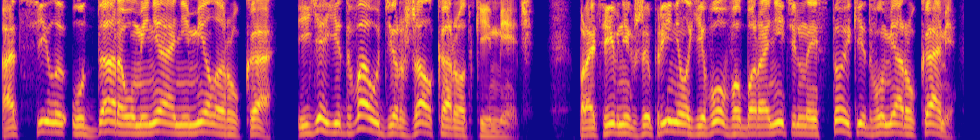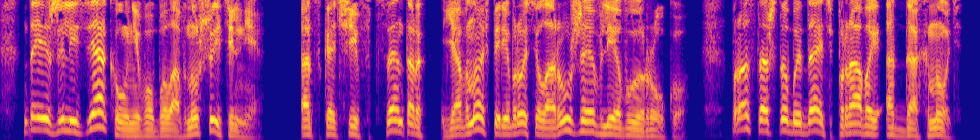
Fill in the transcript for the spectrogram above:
От силы удара у меня онемела рука, и я едва удержал короткий меч. Противник же принял его в оборонительной стойке двумя руками, да и железяка у него была внушительнее. Отскочив в центр, я вновь перебросил оружие в левую руку. Просто чтобы дать правой отдохнуть.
